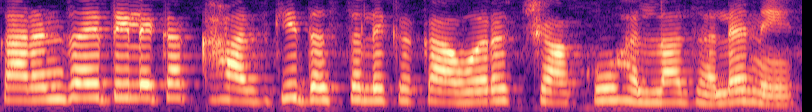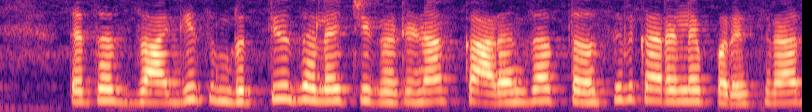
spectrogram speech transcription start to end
कारंजा येथील एका खाजगी दस्तलेखकावर चाकू हल्ला झाल्याने त्याचा जागीच मृत्यू झाल्याची घटना कारंजा तहसील कार्यालय परिसरात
